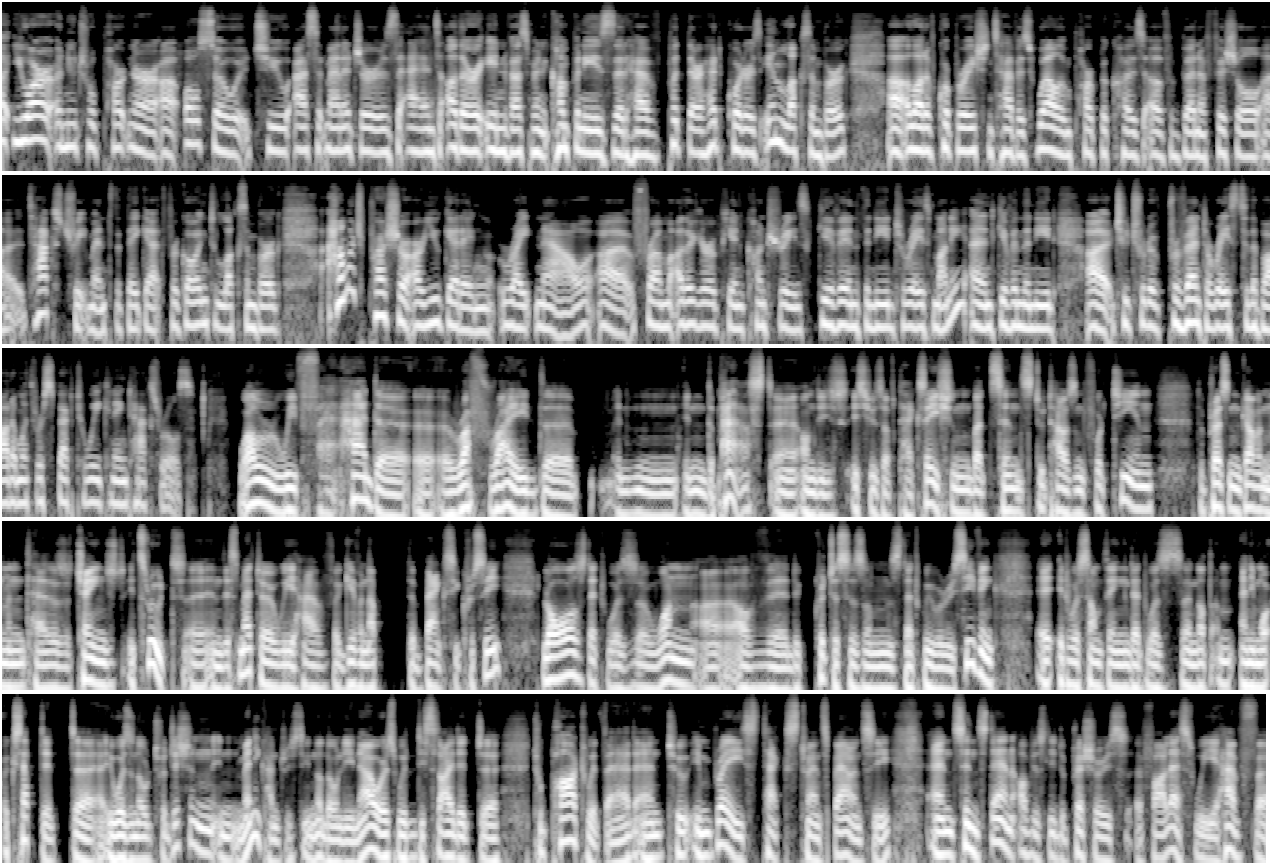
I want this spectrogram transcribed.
You are a neutral partner also to asset managers and other investment companies that have put their headquarters in Luxembourg. A lot of corporations have as well, in part because of beneficial uh, tax treatment that they get for going to Luxembourg. How much pressure are you getting right now uh, from other European countries, given the need to raise money and given the need uh, to sort of prevent a race to the bottom with respect to weakening tax rules? Well, we've had a, a rough ride uh, in in the past uh, on these issues of taxation, but since 2014, the present government has changed its route uh, in this matter. We have given up the bank secrecy laws. That was uh, one uh, of the, the, criticisms that we were receiving. It, it was something that was uh, not um, anymore accepted. Uh, it was an old tradition in many countries, not only in ours. We decided uh, to part with that and to embrace tax transparency. And since then, obviously, the pressure is uh, far less. We have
